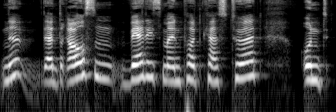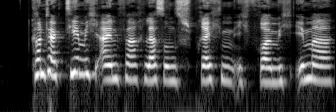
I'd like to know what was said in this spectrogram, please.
ne, da draußen, wer dies meinen Podcast hört. Und kontaktiere mich einfach, lass uns sprechen. Ich freue mich immer,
